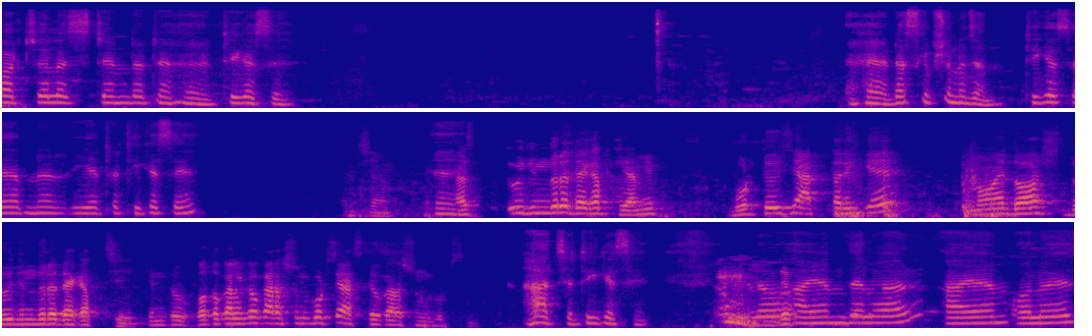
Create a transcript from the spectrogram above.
virtual assistant data হ্যাঁ ঠিক আছে হ্যাঁ ডেসক্রিপশনে যান ঠিক আছে আপনার ইয়েটা ঠিক আছে আচ্ছা হ্যাঁ দুই দিন ধরে দেখাচ্ছি। আমি ভর্তি হয়েছি আট তারিখে নয় দশ দুই দিন ধরে দেখাচ্ছি। কিন্তু গতকালকেও কারাশন করছে আজকেও কারাশন করছে। আচ্ছা ঠিক আছে। Hello I am Delwar I am always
